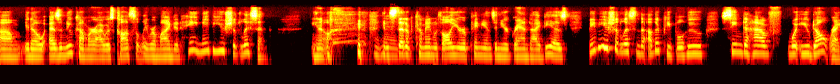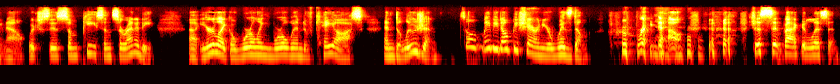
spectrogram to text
Um, you know, as a newcomer, I was constantly reminded, hey, maybe you should listen. You know, Mhm. instead of come in with all your opinions and your grand ideas, maybe you should listen to other people who seem to have what you don't right now, which is some peace and serenity. Uh, you're like a whirling whirlwind of chaos and delusion. So maybe don't be sharing your wisdom right now. Just sit back and listen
